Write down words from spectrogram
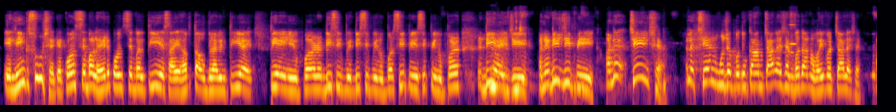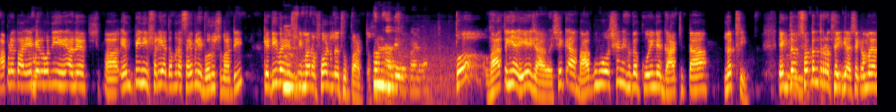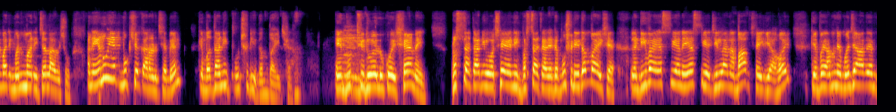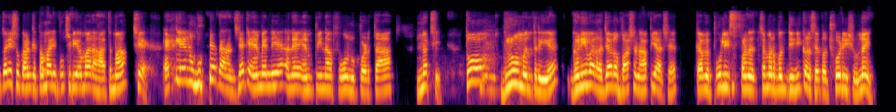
એ લિંક શું છે? કે કોન્સ્ટેબલ હેડ કોન્સ્ટેબલ પીએસઆઈ હપ્તા ઉઘરાવીને પીઆઈ પીઆઈ ની ઉપર ડીસીપી ડીસીપી ઉપર સીપી સીપી ઉપર ડીઆઈજી અને ડીજીપી અને ચેન છે. એટલે ચેન મુજબ બધું કામ ચાલે છે અને બધાનો વહીવટ ચાલે છે. આપણે તો આ એમએલઓ ની અને એમપી ની ફરિયાદ હમણાં સાંભળી ભરૂચમાંથી કે ડીવાયએસપી મારો ફોન નથી ઉપાડતો. તો વાત અહીંયા એ જ આવે છે કે આ બાબુઓ છે ને હવે કોઈને ગાંઠતા નથી. એકદમ સ્વતંત્ર થઈ ગયા છે કે અમે અમારી મનમાની ચલાવીશું. અને એનું એક મુખ્ય કારણ છે બેન કે બધાની પૂંછડી દબાઈ છે. એ. દૂધથી ધોયેલું કોઈ છે નહીં. ભ્રષ્ટાચારીઓ છે, એની ભ્રષ્ટાચારી એટલે પૂછડી દબાઈ છે એટલે ડીવાયએસપી અને એસપી જિલ્લાના બાપ થઈ ગયા હોય કે ભાઈ અમને મજા આવે એમ કરીશું કારણ કે તમારી પૂછડી અમારા હાથમાં છે એટલે એનું મુખ્ય કારણ છે કે એમએલએ અને એમપી ના ફોન ઉપડતા નથી તો હમ. ગૃહમંત્રીએ ઘણીવાર હજારો ભાષણ આપ્યા છે કે અમે પોલીસ પણ ચમરબંધી નીકળશે તો છોડીશું નહીં.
